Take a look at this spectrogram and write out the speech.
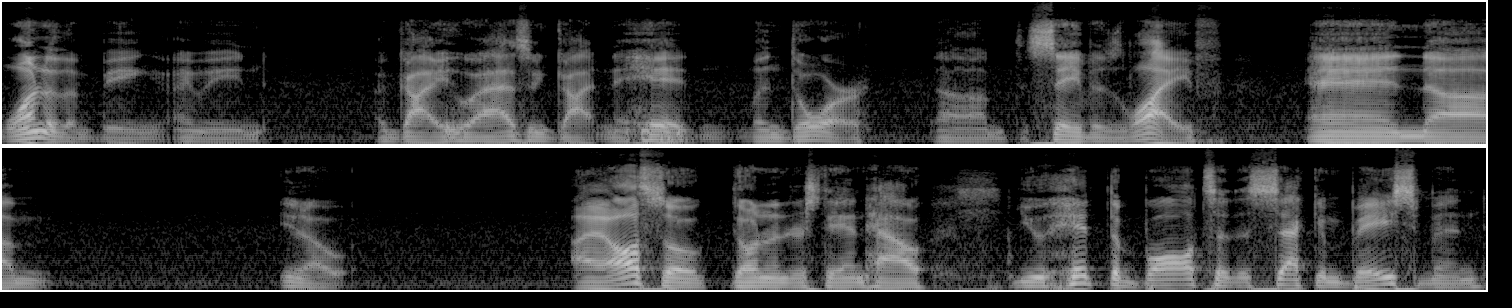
one of them being, I mean, a guy who hasn't gotten a hit, Lindor, um, to save his life, and um, you know I also don't understand how you hit the ball to the second baseman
